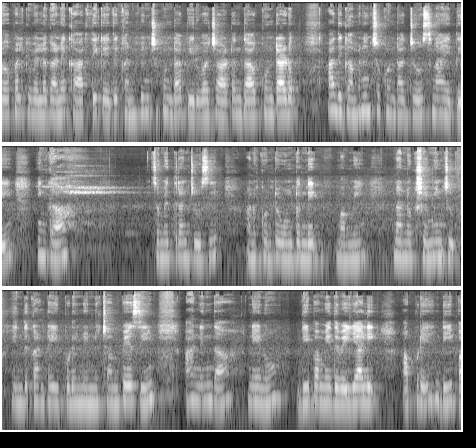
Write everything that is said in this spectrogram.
లోపలికి వెళ్ళగానే కార్తీక్ అయితే కనిపించకుండా బీరువా చాటం దాక్కుంటాడు. అది గమనించకుండా జ్యోత్స్న అయితే ఇంకా సుమిత్రను చూసి అనుకుంటూ ఉంటుంది. మమ్మీ నన్ను క్షమించు. ఎందుకంటే ఇప్పుడు నిన్ను చంపేసి ఆ నింద నేను దీప మీద వెయ్యాలి. అప్పుడే దీప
